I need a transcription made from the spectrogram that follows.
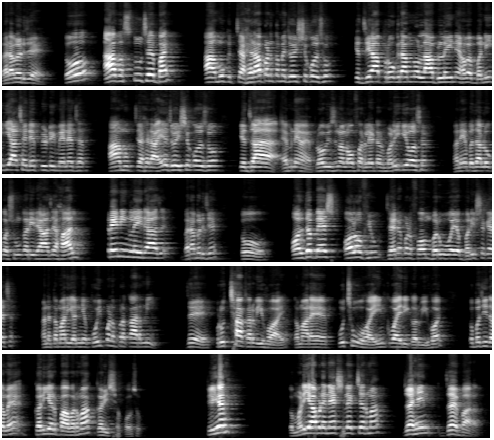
બરાબર છે? તો આ વસ્તુ છે ભાઈ, આ અમુક ચહેરા પણ તમે જોઈ શકો છો કે જે આ પ્રોગ્રામનો લાભ લઈને હવે બની ગયા છે ડેપ્યુટી મેનેજર આ અમુક ચહેરા એ જોઈ શકો છો કે જા, એમને પ્રોવિઝનલ ઓફર લેટર મળી ગયો છે અને એ બધા લોકો શું કરી રહ્યા છે? હાલ ટ્રેનિંગ લઈ રહ્યા છે. બરાબર છે? તો all the best all of you જેને પણ ફોર્મ ભરવું હોય એ ભરી શકે છે. અને તમારી અન્ય કોઈ પણ પ્રકારની જે પૃચ્છા કરવી હોય, તમારે પૂછવું હોય ઇન્ક્વાયરી કરવી હોય, તો પછી તમે કરિયર પાવરમાં કરી શકો છો. ક્લિયર તો મળીએ આપણે નેક્સ્ટ લેક્ચરમાં જય હિન્દ, જય ભારત.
